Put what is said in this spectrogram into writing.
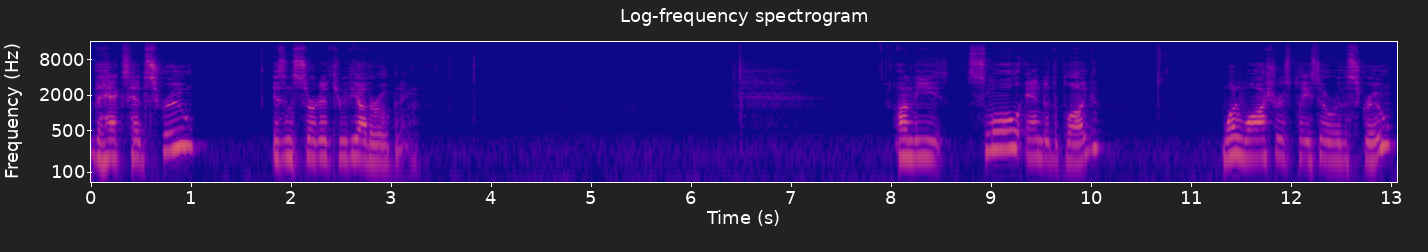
The hex head screw is inserted through the other opening. On the small end of the plug, one washer is placed over the screw,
